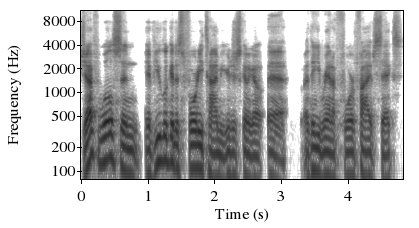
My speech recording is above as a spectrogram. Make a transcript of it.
Jeff Wilson, if you look at his 40 time, you're just going to go, eh. I think he ran a four, five, six,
